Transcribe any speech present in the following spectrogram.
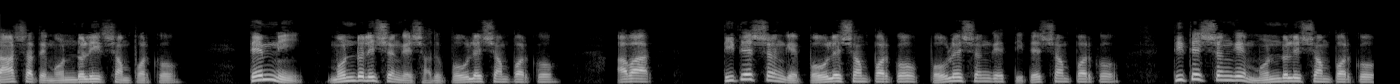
তার সাথে মণ্ডলীর সম্পর্ক, তেমনি মণ্ডলীর সঙ্গে সাধু পৌলের সম্পর্ক, আবার তিতের সঙ্গে পৌলের সম্পর্ক, পৌলের সঙ্গে তিতের সম্পর্ক, তিতের সঙ্গে মণ্ডলীর সম্পর্ক,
